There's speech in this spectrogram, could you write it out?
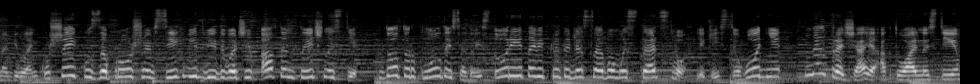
на біленьку шийку запрошує всіх відвідувачів автентичності доторкнутися до історії та відкрити для себе мистецтво, яке сьогодні не втрачає актуальності.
